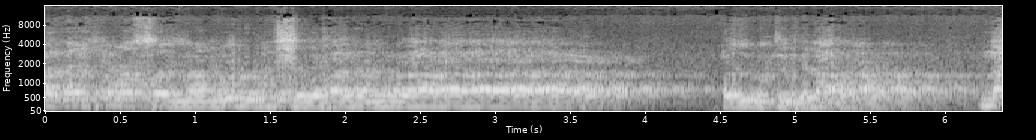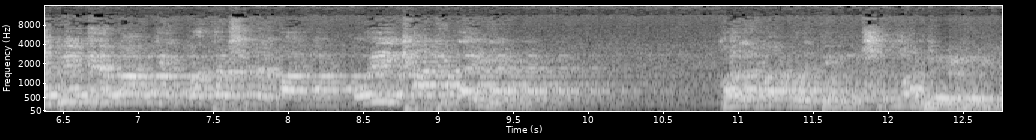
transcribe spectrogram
আলাইহি ওয়াসাল্লাম বলুন সুবহানাল্লাহ। নবীদের বাপকে কথা শুনে বাপকে ওই দাঁড়িয়ে কলেমা পড়ে তিনি মুসলমান হয়ে গেলেন।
